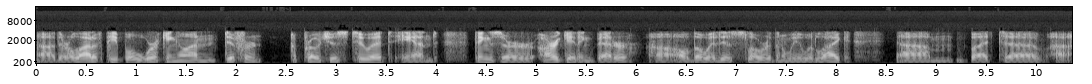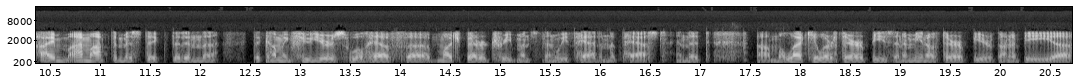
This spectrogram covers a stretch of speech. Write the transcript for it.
uh, there are a lot of people working on different approaches to it, and things are are getting better, uh, although it is slower than we would like. Um, but uh, I'm I'm optimistic that in the the coming few years we'll have uh, much better treatments than we've had in the past, and that uh, molecular therapies and immunotherapy are going to be uh,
